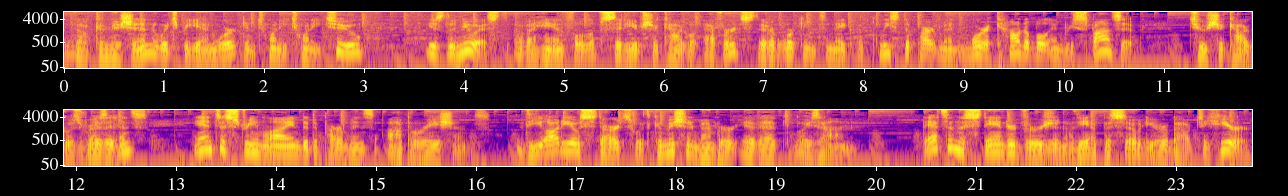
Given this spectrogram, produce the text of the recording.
The Commission, which began work in 2022, is the newest of a handful of City of Chicago efforts that are working to make the police department more accountable and responsive to Chicago's residents and to streamline the department's operations. The audio starts with Commission member Yvette Loizon. That's in the standard version of the episode you're about to hear.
